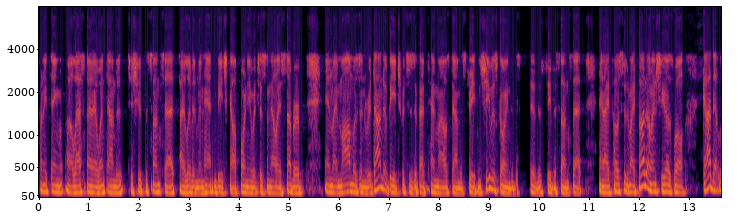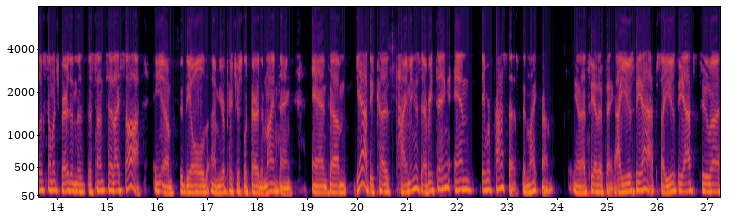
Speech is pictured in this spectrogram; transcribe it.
funny thing uh, last night. I went down to, to shoot the sunset. I live in Manhattan Beach, California, which is an LA suburb, and my mom was in Redondo Beach, which is about ten miles down the street, and she was going to, the, to, see the sunset. And I posted my photo, and she goes, "Well, God, that looks so much better than the, the sunset I saw." You know, the old um, "your pictures look better than mine" thing. And um, yeah, because timing is everything, and they were processed in Lightroom you know that's the other thing. I use the apps. I use the apps to uh,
